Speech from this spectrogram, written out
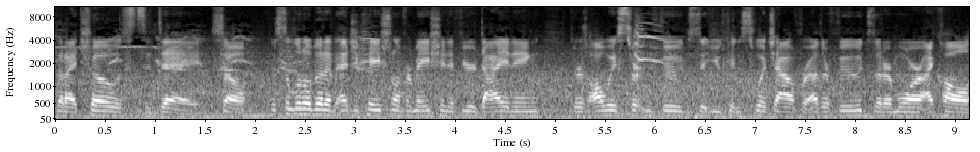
that I chose today. So just a little bit of educational information if you're dieting. There's always certain foods that you can switch out for other foods that are more, I call,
